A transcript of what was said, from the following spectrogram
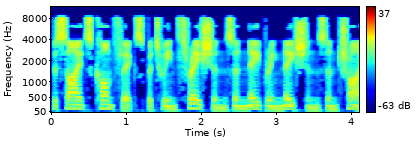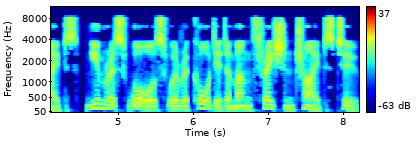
Besides conflicts between Thracians and neighboring nations and tribes, numerous wars were recorded among Thracian tribes too.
